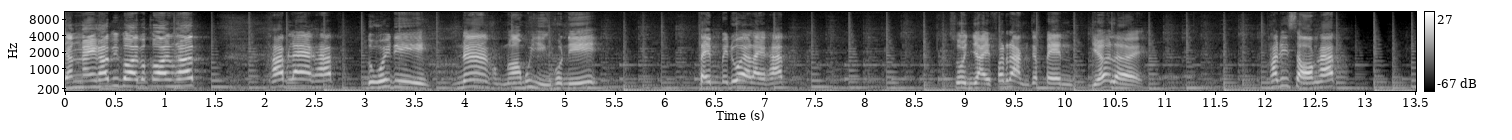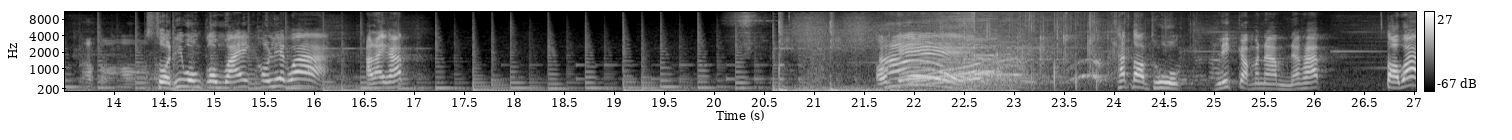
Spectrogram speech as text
ยังไงครับพี่บอยประกรณ์ครับ ภาพแรกครับ ดูให้ดีหน้าของน้องผู้หญิงคนนี้ เต็มไปด้วยอะไรครับ ส่วนใหญ่ฝรั่งจะเป็นเยอะเลย ภาพที่สองครับ ส่วนที่วงกลมไว้เขาเรียกว่าอะไรครับ โอเค ถ้าตอบถูกคลิกกลับมานำนะครับ ตอบว่า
